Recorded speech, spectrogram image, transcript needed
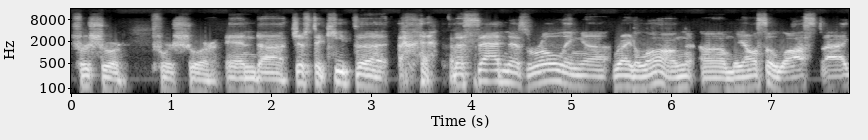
for sure, for sure. And uh, just to keep the the sadness rolling uh, right along, um, we also lost. I,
